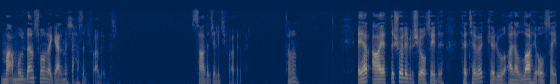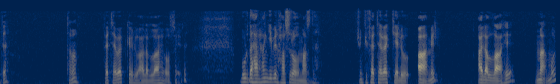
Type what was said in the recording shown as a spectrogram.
ma'mulden sonra gelmesi hasır ifade eder. Sadecelik ifade eder. Tamam Eğer ayette şöyle bir şey olsaydı fetevekkelu alallahi olsaydı tamam fetevekkelu alallahi olsaydı burada herhangi bir hasır olmazdı. Çünkü fetevekkelu amil alallahi ma'mul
